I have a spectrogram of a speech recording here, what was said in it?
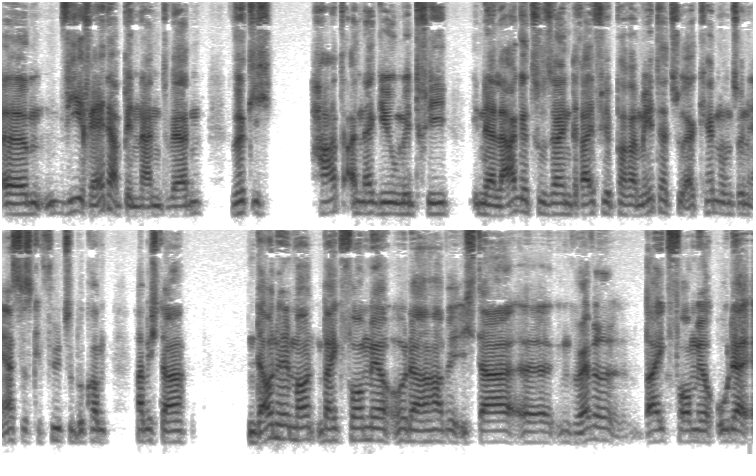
ähm, wie Räder benannt werden, wirklich hart an der Geometrie in der Lage zu sein, drei, vier Parameter zu erkennen und so ein erstes Gefühl zu bekommen, habe ich da ein Downhill-Mountainbike vor mir oder habe ich da äh, ein Gravel-Bike vor mir oder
